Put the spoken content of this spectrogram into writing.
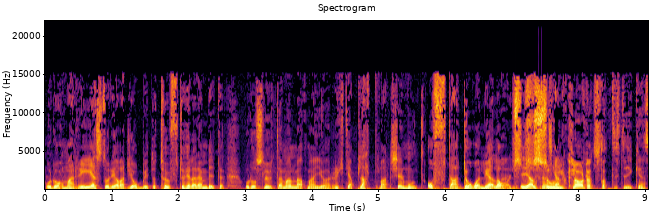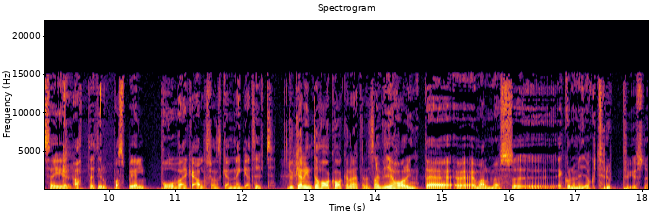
Och då har man rest och det har varit jobbigt och tufft och hela den biten. Och då slutar man med att man gör riktiga plattmatcher mot ofta dåliga lag i allsvenskan. Solklart att statistiken säger att ett Europaspel påverkar allsvenskan negativt. Du kan inte ha kakan och äta den samtidigt. vi har inte eh, Malmös eh, ekonomi och trupp just nu.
